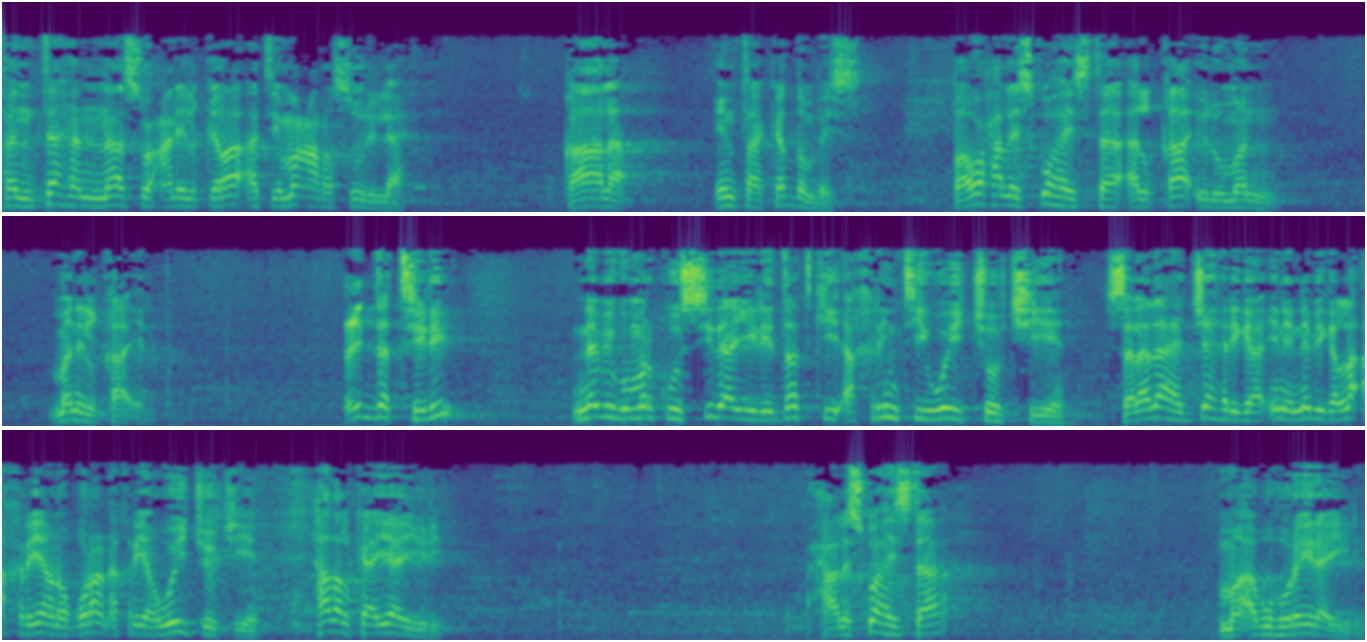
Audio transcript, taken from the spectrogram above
faintaha annaasu can ilqiraa'ati maca rasuuli illaah qaala intaa ka dambaysa baa waxaa laysku haystaa alqaa'ilu man man ilqaa'il cidda tidhi nebigu markuu sidaa yidhi dadkii akhrintii way joojiyeen salaadaha jahrigaa inay nebiga la akhriyaan oo qur'aan akhriyaan way joojiyeen hadalka ayaa yidhi waxaa laysku haystaa ma abu hurayra yidhi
